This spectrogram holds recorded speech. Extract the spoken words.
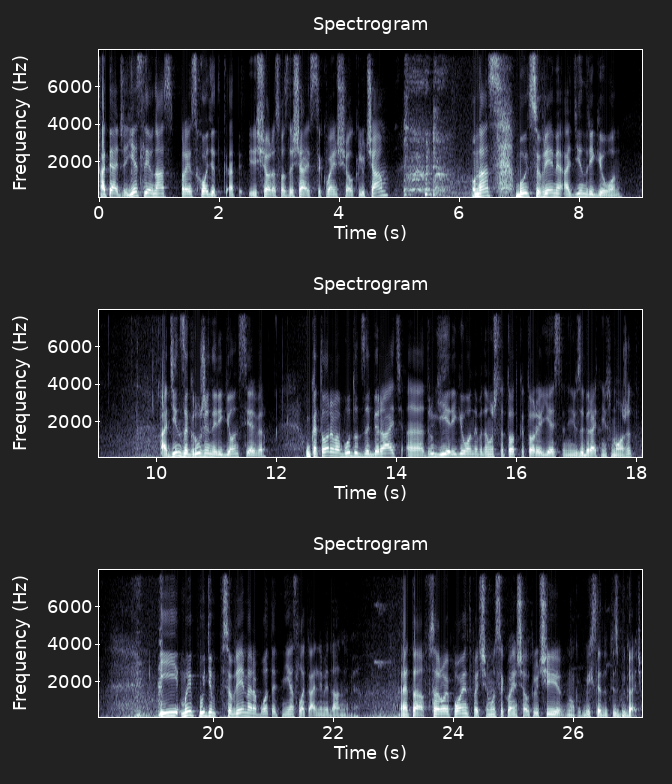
Опять же, если у нас происходит, еще раз возвращаясь к sequential ключам, у нас будет все время один регион, один загруженный регион-сервер, у которого будут забирать э, другие регионы, потому что тот, который есть, он забирать не сможет. И мы будем все время работать не с локальными данными. Это второй point, почему sequential ключи, ну, как бы их следует избегать.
